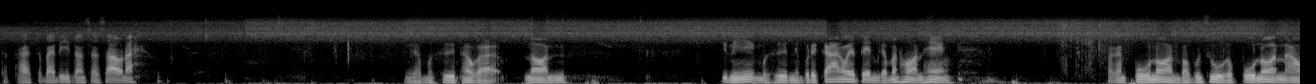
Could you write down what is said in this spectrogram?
ทักทายสบายดีตอนเช้าๆนะ เดี๋ยวเมื่อคืนเท่ากับนอน ทีนี้เมื่อคืนนี่บริกางไว้เต้นกับมันหอนแห้งพากันปูนอนพอบุญสู้กับปูนอนเอา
